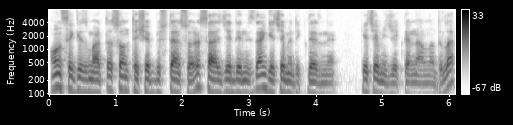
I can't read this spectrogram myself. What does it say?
18 Mart'ta son teşebbüsten sonra sadece denizden geçemediklerini, geçemeyeceklerini anladılar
